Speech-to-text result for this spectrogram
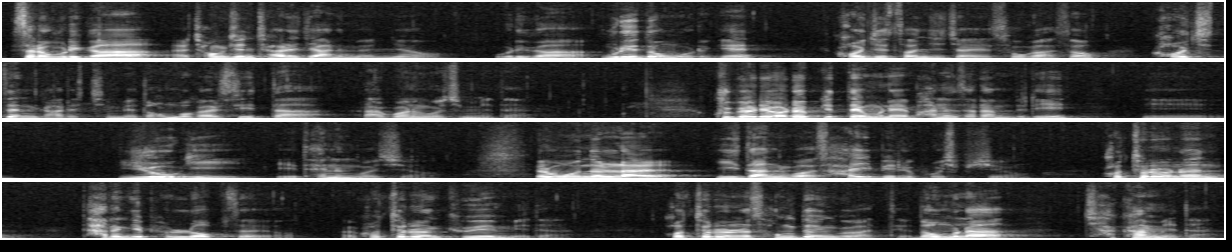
그래서 우리가 정신 차리지 않으면요, 우리가 우리도 모르게 거짓 선지자에 속아서 거짓된 가르침에 넘어갈 수 있다라고 하는 것입니다. 구별이 어렵기 때문에 많은 사람들이 유혹이 되는 거죠. 여러분 오늘날 이단과 사이비를 보십시오. 겉으로는 다른 게 별로 없어요. 겉으로는 교회입니다. 겉으로는 성도인 것 같아요. 너무나 착합니다.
